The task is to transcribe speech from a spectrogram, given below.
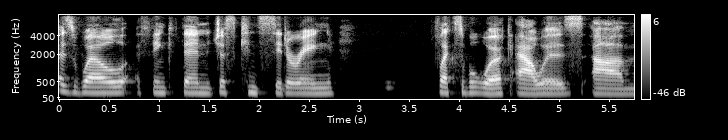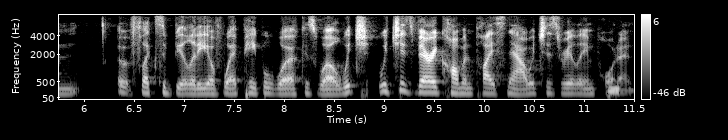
as well i think then just considering flexible work hours um, flexibility of where people work as well which which is very commonplace now which is really important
